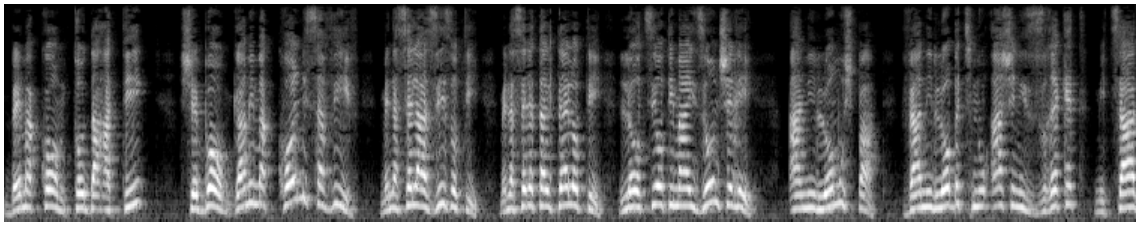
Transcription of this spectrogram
במקום תודעתי שבו גם אם הכל מסביב מנסה להזיז אותי, מנסה לטלטל אותי, להוציא אותי מהאיזון שלי, אני לא מושפע ואני לא בתנועה שנזרקת מצד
